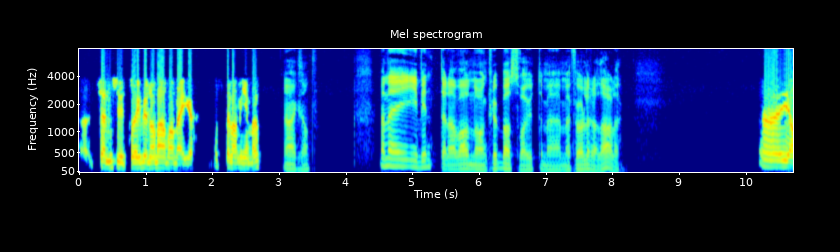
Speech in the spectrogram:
det kjennes ut som jeg begynner å nærme meg å spille mye mer. Ja, ikke sant. Men i, i vinter, da, var det noen klubber som var ute med, med følere da, eller? Uh, ja,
